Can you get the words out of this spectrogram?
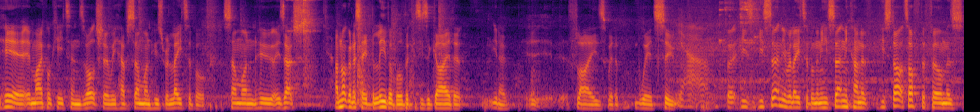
here in Michael Keaton's Vulture, we have someone who's relatable, someone who is actually. I'm not going to say believable because he's a guy that you know flies with a weird suit Yeah. but he's he's certainly relatable, and he's certainly kind of he starts off the film as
